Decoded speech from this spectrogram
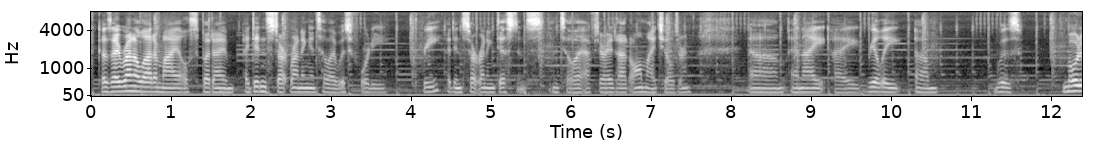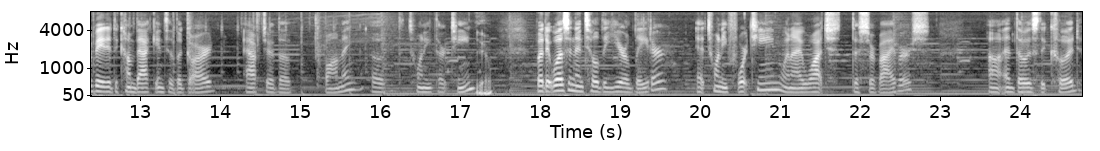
Because I run a lot of miles, but I I didn't start running until I was 43. I didn't start running distance until after I'd had all my children, um, and I I really. Um, was motivated to come back into the guard after the bombing of 2013. Yeah. But it wasn't until the year later, at 2014, when I watched the survivors uh, and those that could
